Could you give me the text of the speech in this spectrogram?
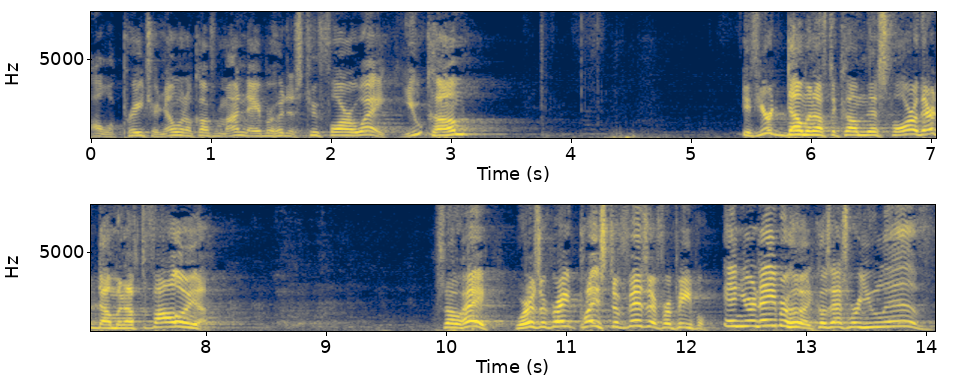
Oh, well, preacher, no one will come from my neighborhood. It's too far away. You come. If you're dumb enough to come this far, they're dumb enough to follow you. So, hey, where's a great place to visit for people? In your neighborhood, because that's where you live.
